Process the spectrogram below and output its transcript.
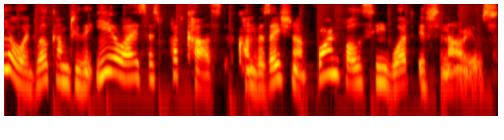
Hello and welcome to the EUISS podcast, a conversation on foreign policy what if scenarios.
